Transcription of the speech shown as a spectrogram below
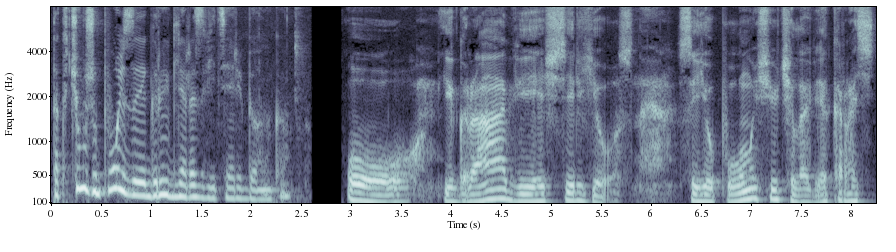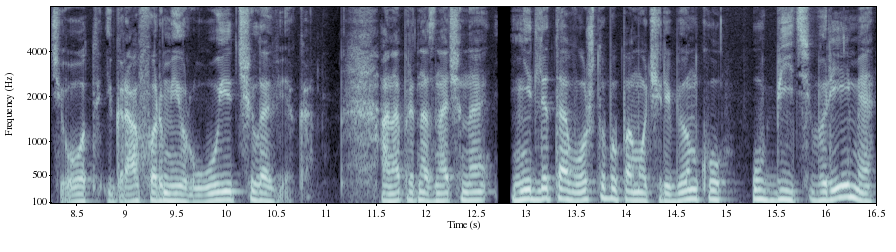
Так в чем же польза игры для развития ребенка? О, игра – вещь серьезная. С ее помощью человек растет, игра формирует человека. Она предназначена не для того, чтобы помочь ребенку убить время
